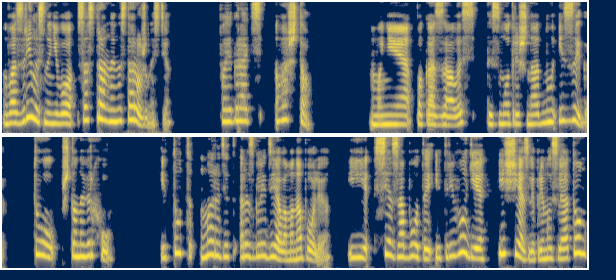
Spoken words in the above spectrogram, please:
воззрилась на него со странной настороженностью. «Поиграть во что?» «Мне показалось, ты смотришь на одну из игр, ту, что наверху». И тут Мередит разглядела монополию, и все заботы и тревоги исчезли при мысли о том,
